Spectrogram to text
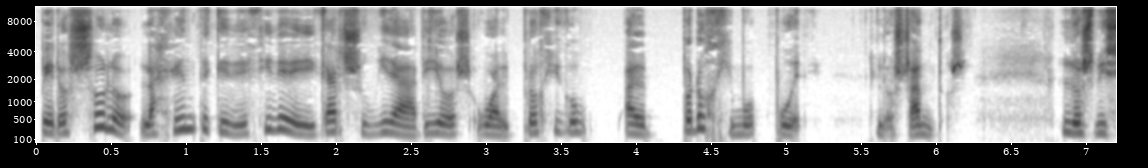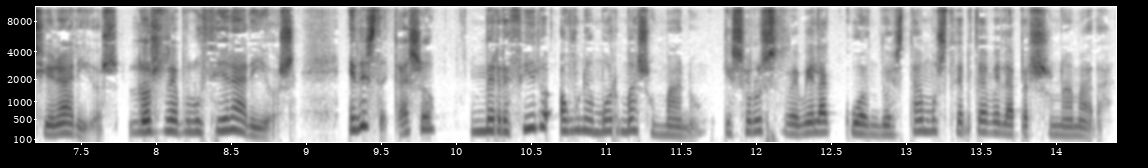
pero solo la gente que decide dedicar su vida a Dios o al prójimo, al prójimo puede. Los santos los visionarios, los revolucionarios. En este caso, me refiero a un amor más humano, que solo se revela cuando estamos cerca de la persona amada,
